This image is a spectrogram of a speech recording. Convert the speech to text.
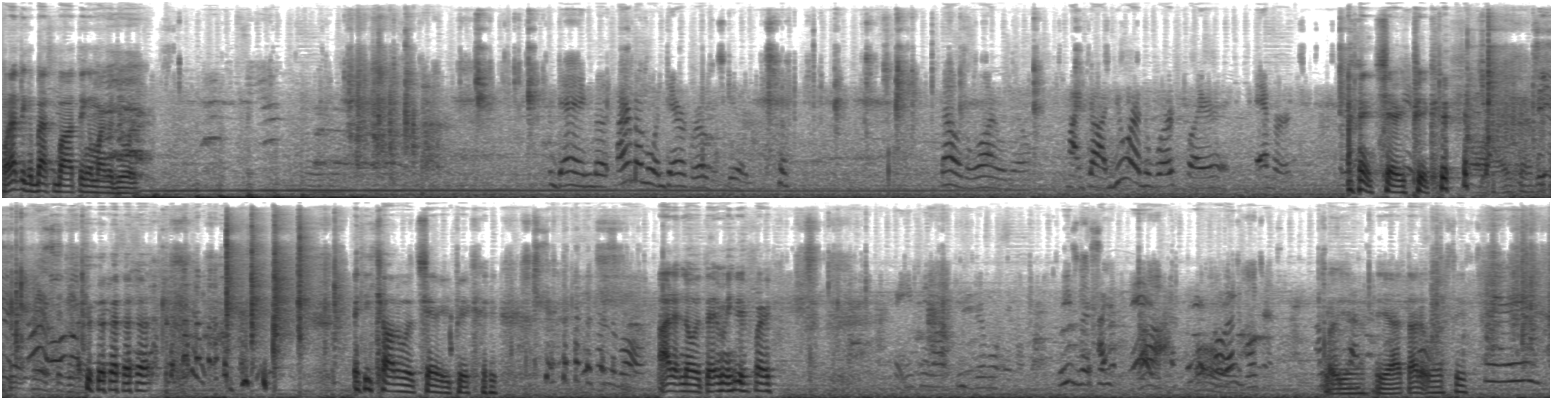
when I think of basketball, I think of Michael Jordan. Dang, but I remember when Derrick Rose was good. that was a while ago. My God, you are the worst player ever. Cherry pick. Oh, he's gonna so he he called him a cherry pick. Win the ball. I didn't know what that meant at first. Okay, you cannot dribble in. He's missing. I just did. Ah. Oh. Oh, that's Wilton. Oh yeah, yeah, I thought it was too.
